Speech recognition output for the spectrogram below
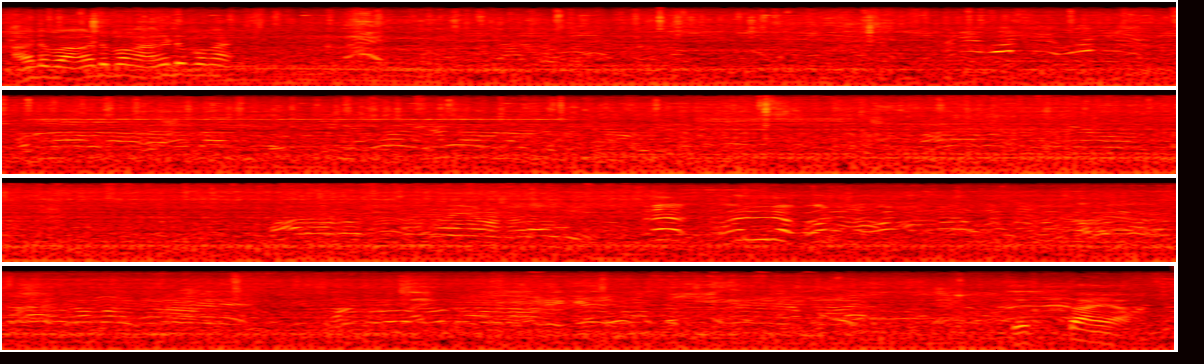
அங்கிட்டு போங்க அங்கிட்டு போங்க அங்கிட்டு போங்க. அங்கிட்டு போங்க செத்தாயா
